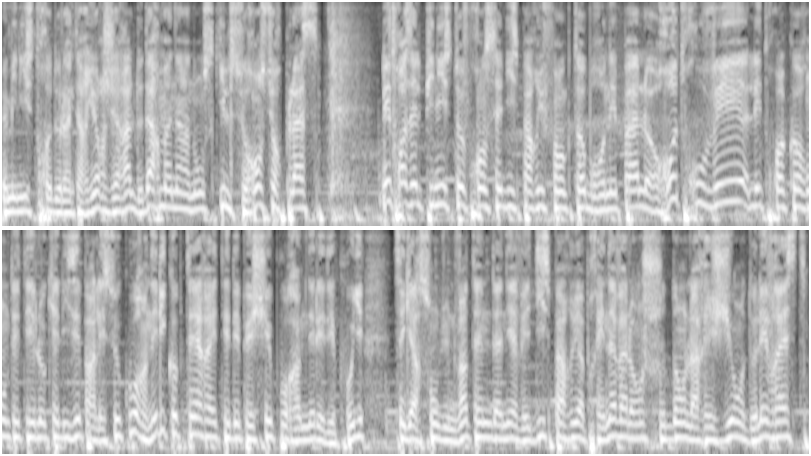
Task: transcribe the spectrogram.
Le ministre de l'Intérieur, Gérald Darmanin, annonce qu'il se rend sur place. Les trois alpinistes français disparus fin octobre au Népal retrouvés. Les trois corps ont été localisés par les secours. Un hélicoptère a été dépêché pour ramener les dépouilles. Ces garçons d'une vingtaine d'années avaient disparu après une avalanche dans la région de l'Everest.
